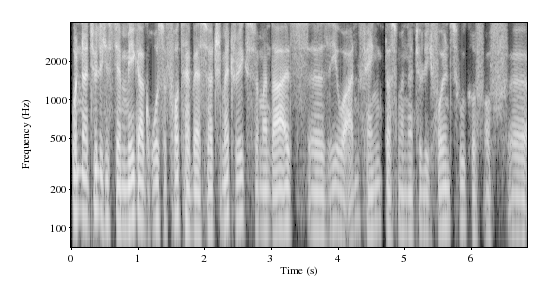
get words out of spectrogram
Und natürlich ist der mega große Vorteil bei Search Metrics, wenn man da als äh, SEO anfängt, dass man natürlich vollen Zugriff auf äh,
